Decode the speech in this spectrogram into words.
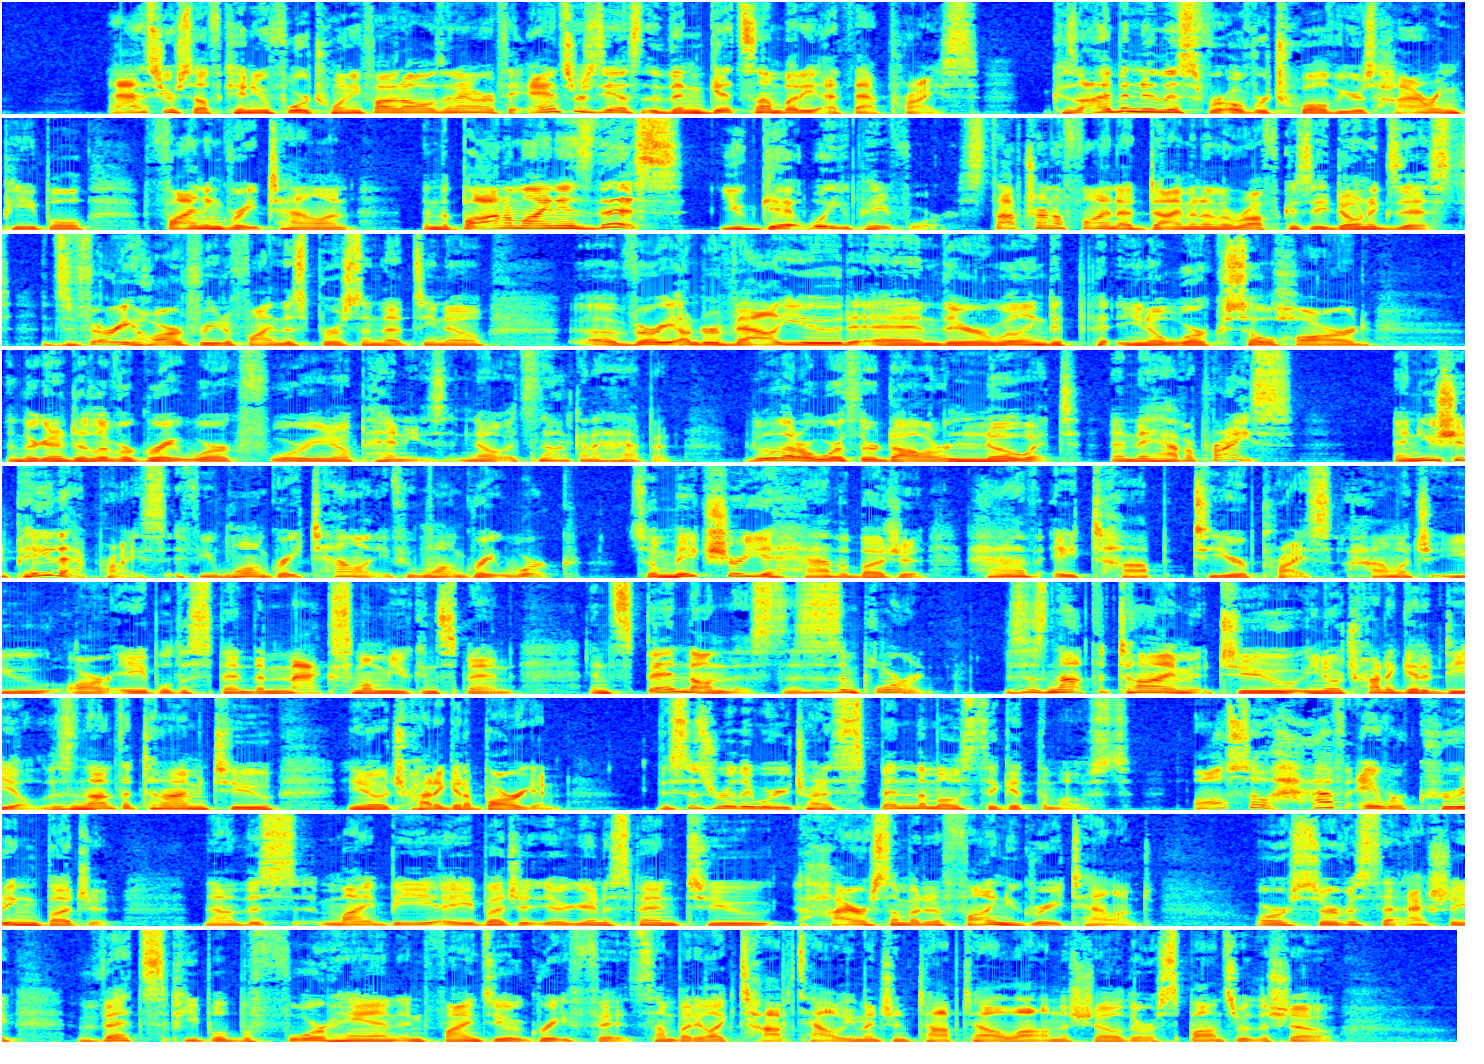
Ask yourself, can you afford $25 an hour? If the answer is yes, then get somebody at that price. Because I've been doing this for over 12 years, hiring people, finding great talent. And the bottom line is this you get what you pay for. Stop trying to find a diamond in the rough because they don't exist. It's very hard for you to find this person that's, you know, uh, very undervalued and they're willing to, you know, work so hard and they're going to deliver great work for, you know, pennies. No, it's not going to happen. People that are worth their dollar know it and they have a price. And you should pay that price if you want great talent, if you want great work. So make sure you have a budget, have a top tier price, how much you are able to spend, the maximum you can spend, and spend on this. This is important. This is not the time to, you know, try to get a deal. This is not the time to, you know, try to get a bargain. This is really where you're trying to spend the most to get the most. Also, have a recruiting budget. Now, this might be a budget you're going to spend to hire somebody to find you great talent or a service that actually vets people beforehand and finds you a great fit. Somebody like TopTal. We mentioned TopTal a lot on the show. They're a sponsor of the show.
